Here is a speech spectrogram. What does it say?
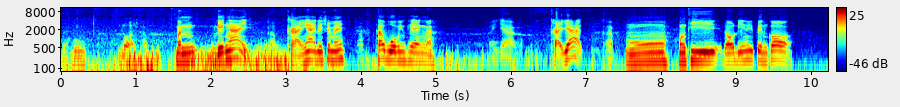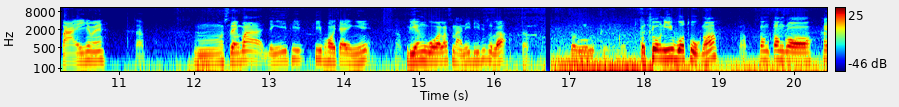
แบบนี้รอดครับ มันเลี้ยงง่าย ครับขายง่ายด้วยใช่ไหม ครับ ถ้าวัวแพงๆล่ะ หายากครับ ขายยากครับ อ๋อบางทีเราเลี้ยงไม่เป็นก็ตายใช่ไหมครับอ๋อแสดงว่าอย่างนี้พี่พี่พอใจอย่างนี้ ครับเลี้ยงวัวลักษณะนี้ดีที่สุดแล้ว ช่วงนี้มันถึงครับแต่ช่วงนี้วัวถูกเนาะครับต้องต้องรอให้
